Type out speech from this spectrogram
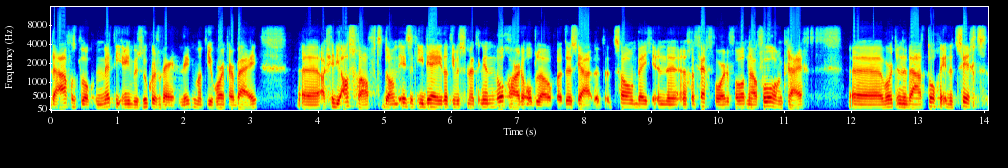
de avondklok met die éénbezoekersregeling, want die hoort daarbij, uh, als je die afschaft, dan is het idee dat die besmettingen nog harder oplopen. Dus ja, het, zal een beetje een, een gevecht worden voor wat nou voorrang krijgt. uh, wordt inderdaad toch in het zicht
